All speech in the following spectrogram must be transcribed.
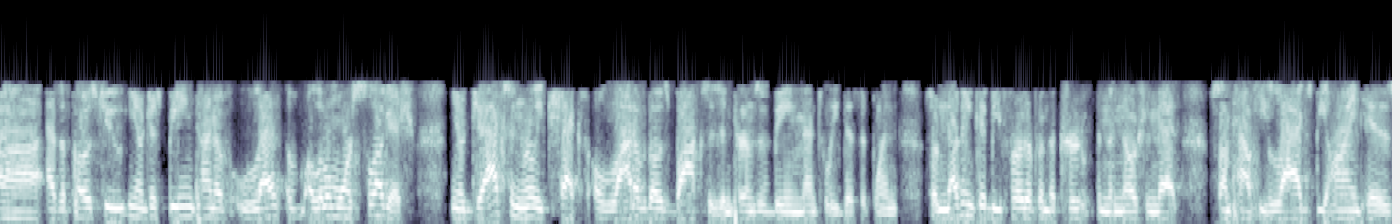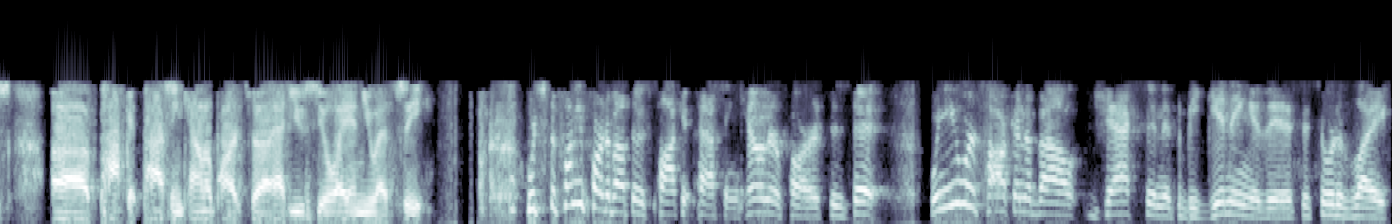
uh, as opposed to you know just being kind of less a little more sluggish. You know, Jackson really checks a lot of those boxes in terms of being mentally disciplined. So nothing could be further from the truth than the notion that somehow he lags behind his uh, pocket passing counterparts uh, at UCLA and USC. Which the funny part about those pocket passing counterparts is that when you were talking about Jackson at the beginning of this, it's sort of like,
